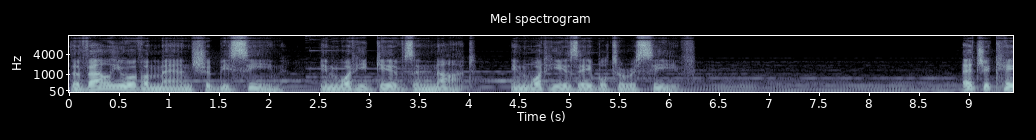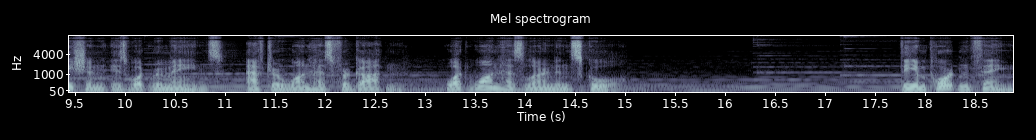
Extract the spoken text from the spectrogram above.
The value of a man should be seen in what he gives and not in what he is able to receive. Education is what remains after one has forgotten what one has learned in school. The important thing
